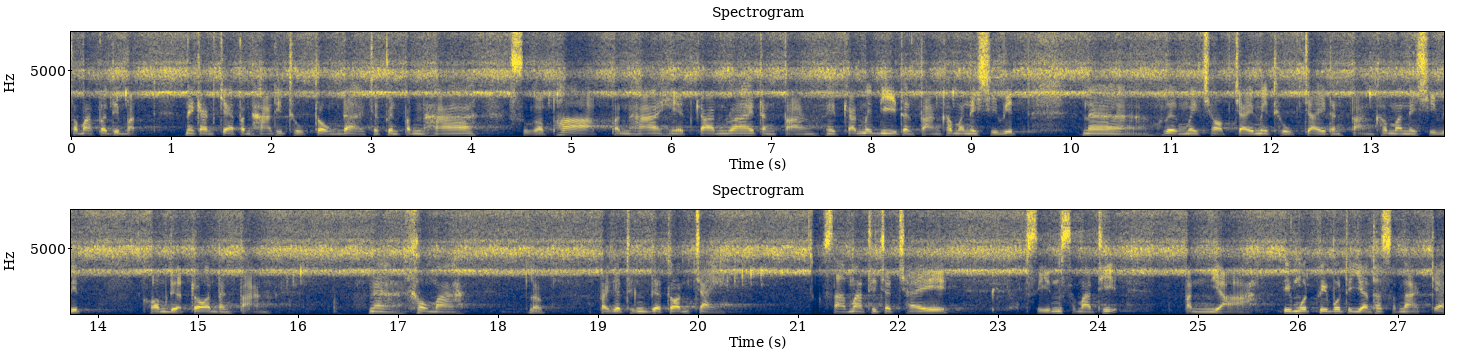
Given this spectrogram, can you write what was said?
สามารถปฏิบัติในการแก้ปัญหาที่ถูกตรงได้ จะเป็นปัญหาสุขภาพ ปัญหาเหตุการณ์ร้ายต่างๆ เหตุการณ์ไม่ดีต่างๆ เข้ามาในชีวิตนะเรื่องไม่ชอบใจไม่ถูกใจต่างๆ เข้ามาในชีวิต ความเดือดร้อนต่างๆ นะเข้ามาแล้วไปจะถึงเดือดร้อนใจ สามารถที่จะใช้ศีลสมาธิปัญญาวิมุตติวิมุตติญาณทัศนะแก้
